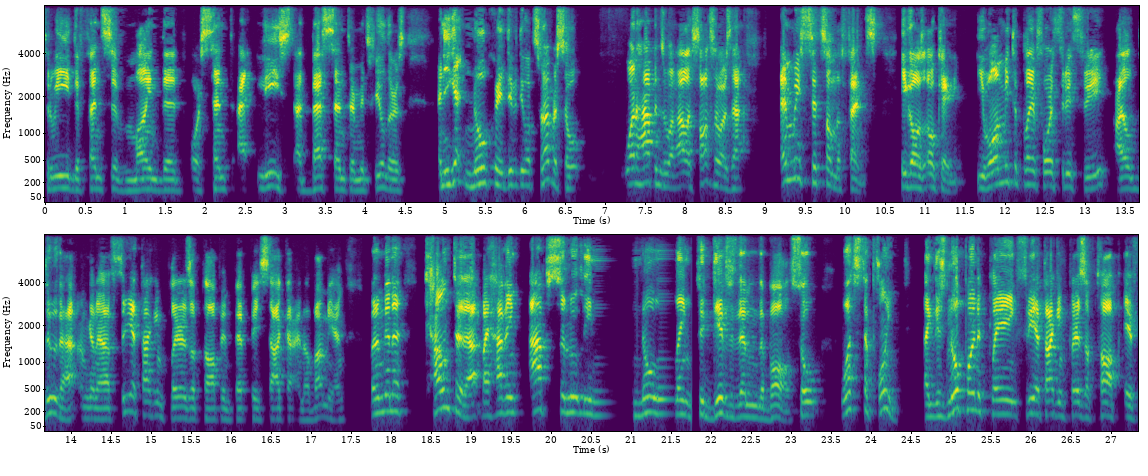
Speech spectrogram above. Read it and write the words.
three defensive-minded or sent at least at best center midfielders, and you get no creativity whatsoever. So what happens? What Alex talks about is that Emery sits on the fence. He goes, okay, you want me to play 4-3-3? I'll do that. I'm going to have three attacking players up top in Pepe, Saka, and Aubameyang. But I'm going to counter that by having absolutely no link to give them the ball. So what's the point? Like, there's no point of playing three attacking players up top if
